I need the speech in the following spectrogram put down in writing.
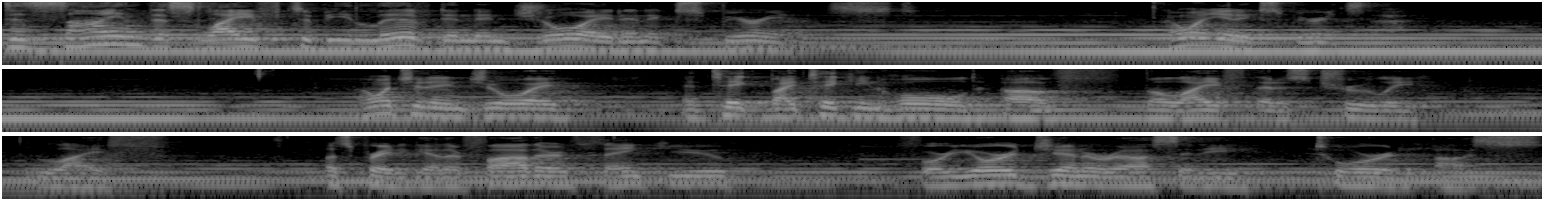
designed this life to be lived and enjoyed and experienced. I want you to experience that. I want you to enjoy and take by taking hold of the life that is truly life. Let's pray together. Father, thank you for your generosity toward us.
